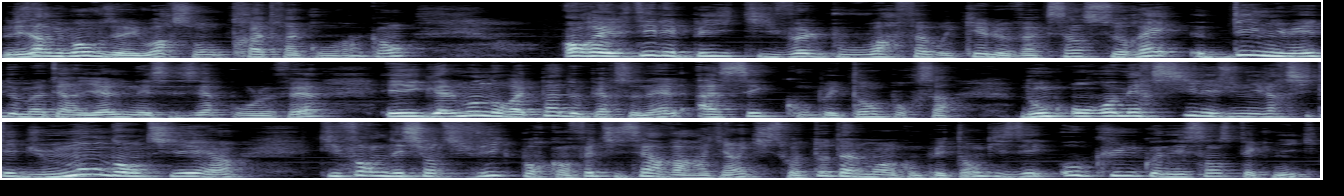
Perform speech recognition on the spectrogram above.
Les arguments, vous allez voir, sont très très convaincants. En réalité, les pays qui veulent pouvoir fabriquer le vaccin seraient dénués de matériel nécessaire pour le faire, et également n'auraient pas de personnel assez compétent pour ça. Donc on remercie les universités du monde entier, hein, qui forment des scientifiques pour qu'en fait ils servent à rien, qu'ils soient totalement incompétents, qu'ils aient aucune connaissance technique.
